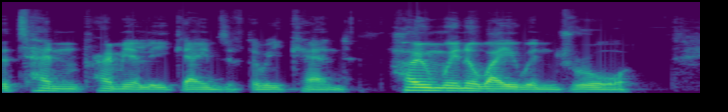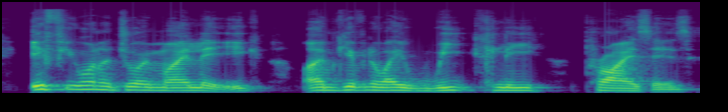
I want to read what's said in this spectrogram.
the 10 Premier League games of the weekend home win, away win, draw. If you want to join my league, I'm giving away weekly prizes.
